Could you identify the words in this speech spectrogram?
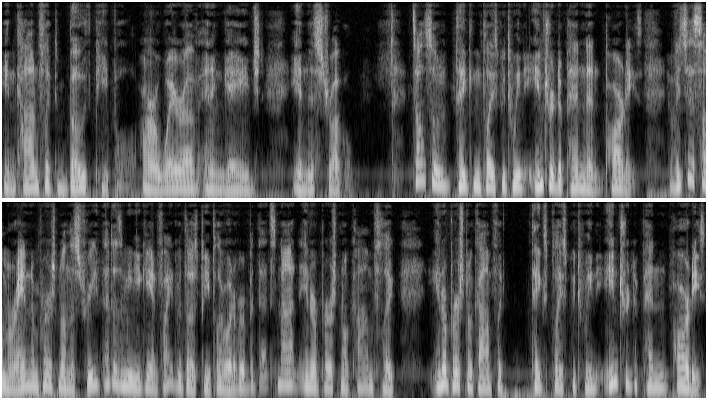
In conflict, both people are aware of and engaged in this struggle. It's also taking place between interdependent parties. If it's just some random person on the street, that doesn't mean you can't fight with those people or whatever, but that's not interpersonal conflict. Interpersonal conflict takes place between interdependent parties,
